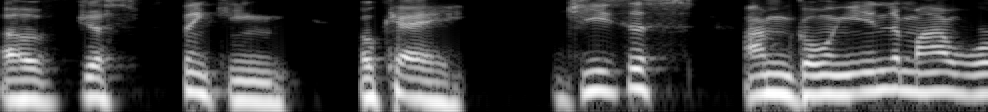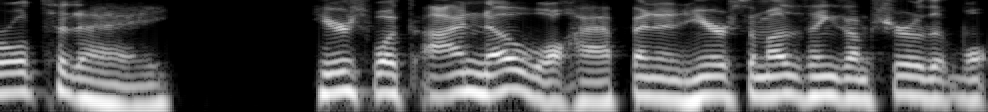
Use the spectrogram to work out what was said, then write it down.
of just thinking, okay, Jesus, I'm going into my world today here's what I know will happen, and here are some other things I'm sure that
